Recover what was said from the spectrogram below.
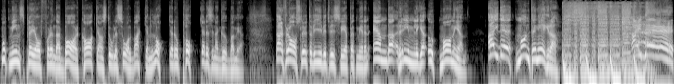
mot minst playoff och den där barkakan Stole Solbacken lockade och pockade sina gubbar med. Därför avslutar vi givetvis svepet med den enda rimliga uppmaningen. Ajde Montenegra! Ajde!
